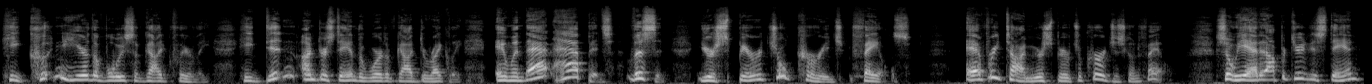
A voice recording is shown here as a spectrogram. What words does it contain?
He couldn't hear the voice of God clearly. He didn't understand the word of God directly. And when that happens, listen, your spiritual courage fails. Every time your spiritual courage is going to fail. So he had an opportunity to stand.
